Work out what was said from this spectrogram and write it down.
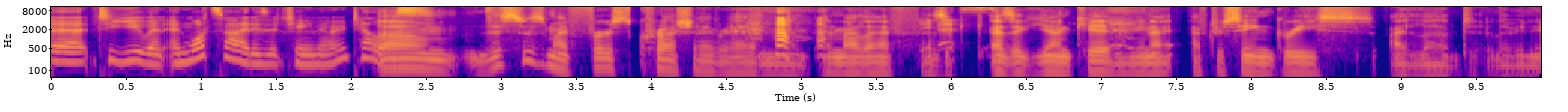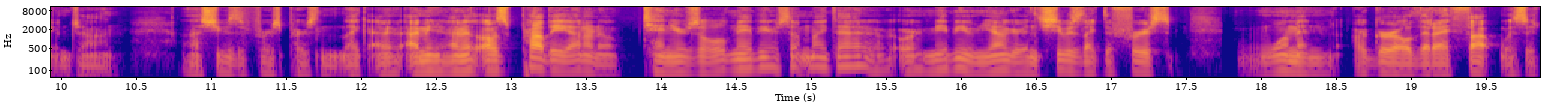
uh, to you, and, and what side is it, Chino? Tell us. Um, this was my first crush I ever had in my, in my life as a, as a young kid. I mean, I after seeing Grease, I loved Olivia Newton-John. Uh, she was the first person. Like, I, I mean, I, was probably I don't know, ten years old maybe or something like that, or, or maybe even younger. And she was like the first woman or girl that I thought was a,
